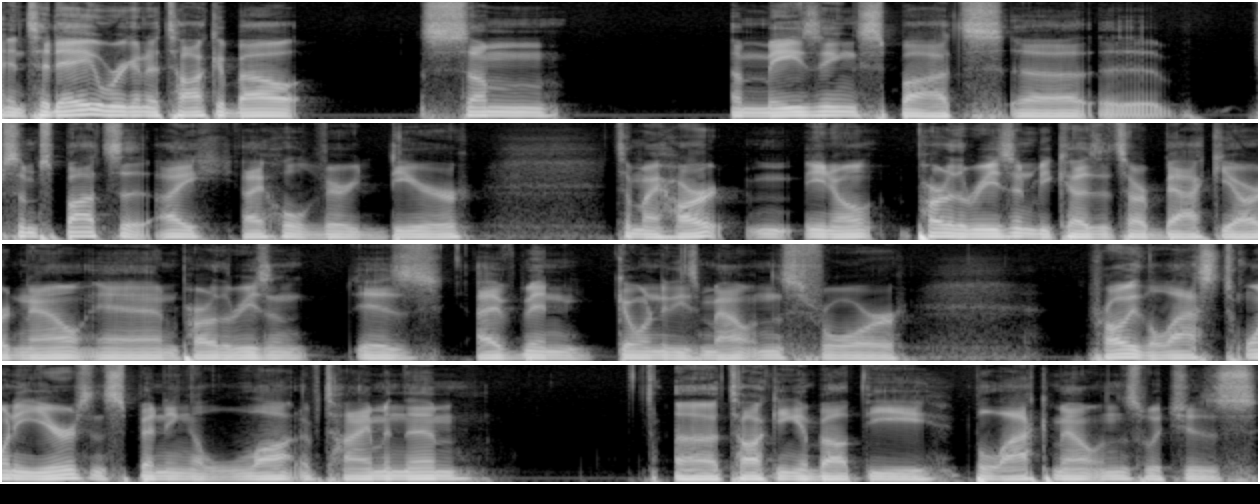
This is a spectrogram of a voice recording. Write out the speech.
And today we're going to talk about some amazing spots, uh, uh, some spots that I, I hold very dear to my heart. You know, part of the reason because it's our backyard now, and part of the reason is I've been going to these mountains for probably the last 20 years and spending a lot of time in them. Uh, talking about the Black Mountains, which is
